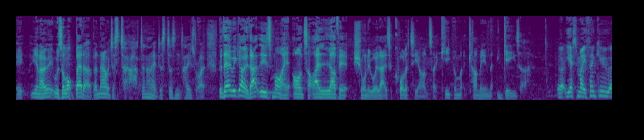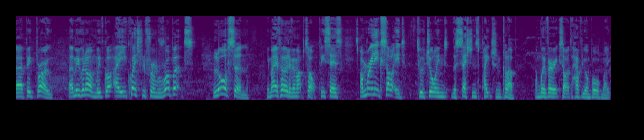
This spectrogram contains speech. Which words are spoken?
It, you know, it was a lot better, but now it just, I don't know, it just doesn't taste right. But there we go. That is my answer. I love it, Shawnee Boy. That is a quality answer. Keep them coming, geezer. Uh, yes, mate. Thank you, uh, big bro. Uh, moving on, we've got a question from Robert Lawson. You may have heard of him up top. He says, "I'm really excited to have joined the Sessions Patron Club, and we're very excited to have you on board, mate.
